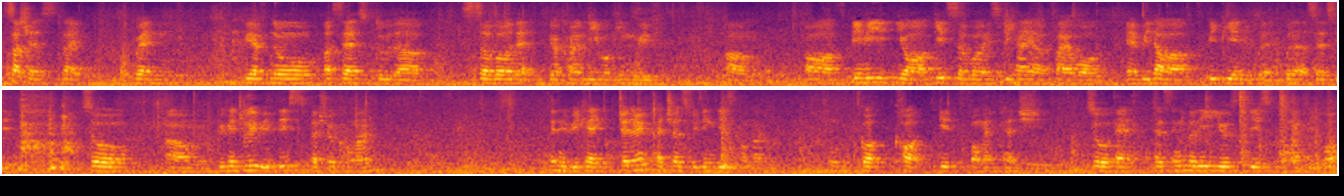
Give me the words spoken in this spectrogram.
such as like when we have no access to the server that you are currently working with, um, or maybe your Git server is behind a firewall and without a VPN you couldn't, couldn't access it. So um, can do it with this special command. And we can generate patches using this command got called git format patch. So and has anybody used this command before?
